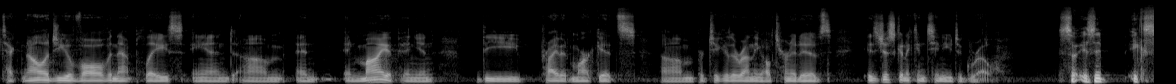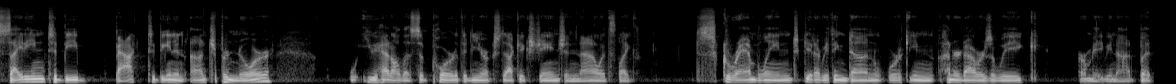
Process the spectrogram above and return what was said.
technology evolve in that place. And, um, and in my opinion, the private markets, um, particularly around the alternatives, is just going to continue to grow. So is it exciting to be back to being an entrepreneur? You had all the support of the New York Stock Exchange, and now it's like scrambling to get everything done, working 100 hours a week, or maybe not. But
